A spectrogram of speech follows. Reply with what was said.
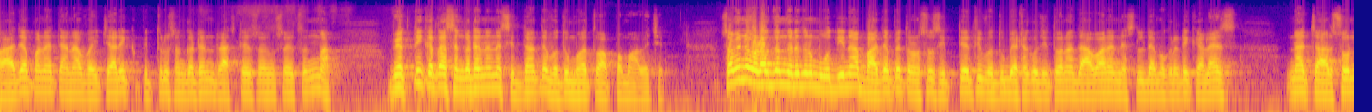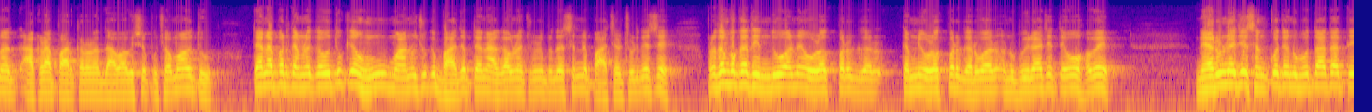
ભાજપ અને તેના વૈચારિક પિતૃ સંગઠન રાષ્ટ્રીય સ્વયંસેવક સંઘમાં વ્યક્તિ કરતાં સંગઠન અને સિદ્ધાંતને વધુ મહત્વ આપવામાં આવે છે. સ્વામીનો વડાપ્રધાન નરેન્દ્ર મોદીના ભાજપે ત્રણસો સિત્તેરથી વધુ બેઠકો જીતવાના દાવા અને નેશનલ ડેમોક્રેટિક એલાયન્સના ચારસોના આંકડા પાર કરવાના દાવા વિશે પૂછવામાં આવ્યું હતું. તેના પર તેમણે કહ્યું હતું કે હું માનું છું કે ભાજપ તેના અગાઉના ચૂંટણી પ્રદર્શનને પાછળ છોડી દેશે. પ્રથમ વખત હિન્દુઓ અને ઓળખ પર તેમની ઓળખ પર ગર્વ અનુભવી રહ્યા છે. તેઓ હવે નહેરુને જે સંકોચ અનુભવતા હતા તે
